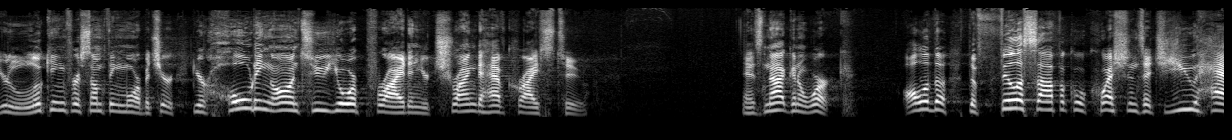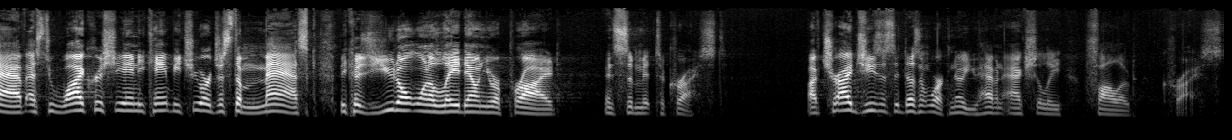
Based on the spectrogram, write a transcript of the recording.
You're looking for something more, but you're, you're holding on to your pride and you're trying to have Christ too. And it's not going to work. All of the, the philosophical questions that you have as to why Christianity can't be true are just a mask because you don't want to lay down your pride and submit to Christ. I've tried Jesus, it doesn't work. No, you haven't actually followed Christ.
